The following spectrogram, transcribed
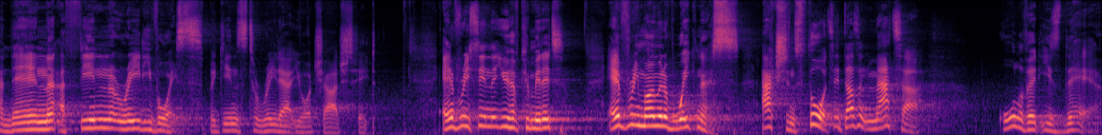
And then a thin, reedy voice begins to read out your charge sheet. Every sin that you have committed, Every moment of weakness, actions, thoughts, it doesn't matter. All of it is there.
